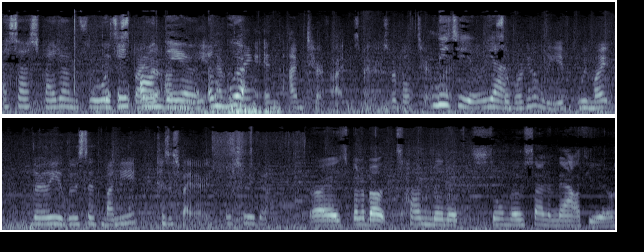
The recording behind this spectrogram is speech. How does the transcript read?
I saw a spider on the floor There's a and spider on on there. me and and everything, and I'm terrified of spiders. We're both terrified. me too, yeah. So we're gonna leave. We might literally lose the money because of spiders. Where should we go? All right, it's been about 10 minutes. Still no sign of Matthew.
